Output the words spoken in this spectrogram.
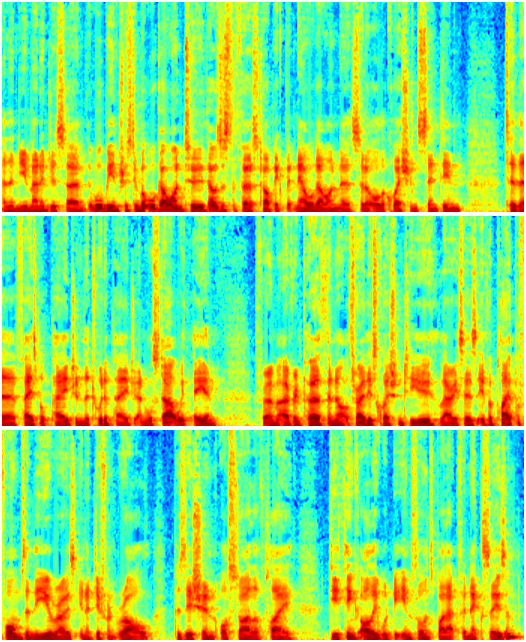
and the new manager. So it will be interesting. But we'll go on to that was just the first topic, but now we'll go on to sort of all the questions sent in to the Facebook page and the Twitter page, and we'll start with Ian from over in Perth, and I'll throw this question to you. Larry says, if a player performs in the Euros in a different role, position, or style of play, do you think Ole would be influenced by that for next season?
